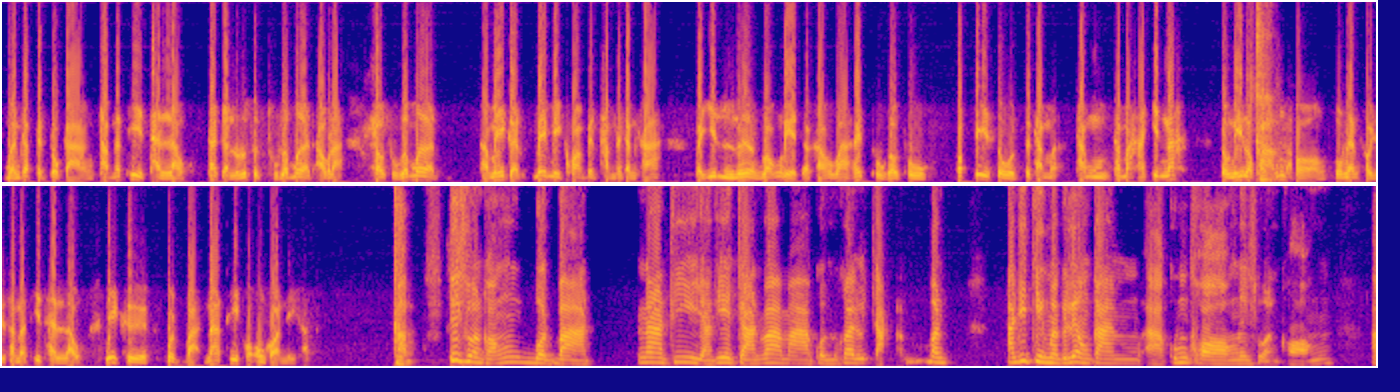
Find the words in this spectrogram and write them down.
เหมือนกับเป็นตัวกลางทำหน้าที่แทนเรา ถ้าเกิดเรารู้สึกถูกละเมิดเอาละเราถูกละเมิดทำให้เกิดไม่มีความเป็นธรรมทางการค้า ไปยื่นเรื่องร้องเรียนกับเขาว่าเฮ้ยถูกเราถูกก็ปี้สูตรไปทำทำทำมาหากินนะตรงนี้เราครัก็บคุ้มครองตรงนั้นเขาจะทำหน้าที่แทนเรา นี่คือบทบาทหน้าที่ขององค์กรนี้ครับ ครับ ที่ส่วนของบทบาทหน้าที่อย่างที่อาจารย์ว่ามาคนไม่ค่อยรู้จัก มัน อันที่จริงมันเป็นเรื่องของการคุ้มครองในส่วนของอ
